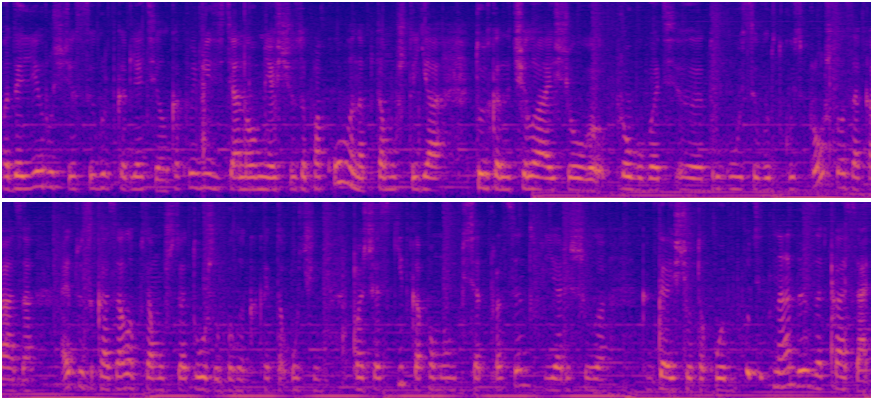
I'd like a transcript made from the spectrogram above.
моделирующая сыворотка для тела. Как вы видите, она у меня еще запакована, потому что я только начала еще пробовать э, другую сыворотку из прошлого заказа. А эту заказала, потому что тоже была какая-то очень большая скидка, по-моему, 50%. И я решила, когда еще такое будет, надо заказать.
